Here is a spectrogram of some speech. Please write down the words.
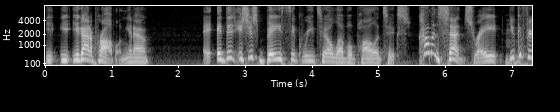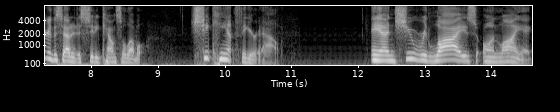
you, you, you got a problem, you know? It, it, it's just basic retail level politics. Common sense, right? You mm-hmm. can figure this out at a city council level. She can't figure it out. And she relies on lying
